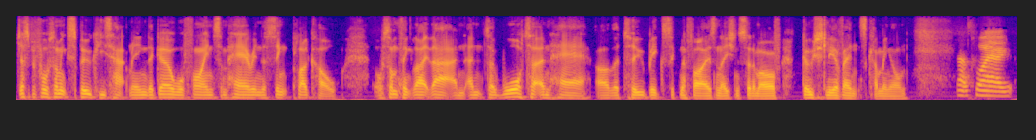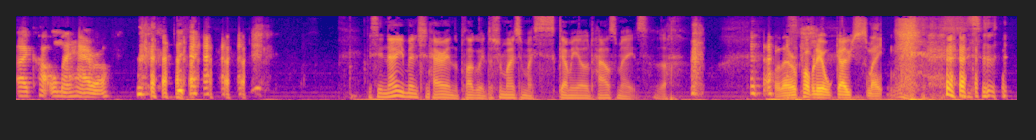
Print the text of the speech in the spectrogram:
just before something spooky's happening, the girl will find some hair in the sink plug hole or something like that. And, and so water and hair are the two big signifiers in Asian cinema of ghostly events coming on. That's why I, I cut all my hair off. you see, now you mentioned hair in the plug, it just reminds me of my scummy old housemates. well, they were probably all ghosts, mate.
